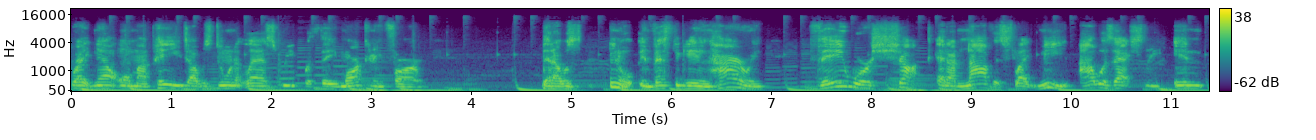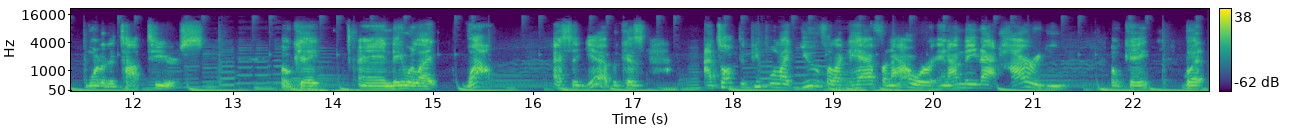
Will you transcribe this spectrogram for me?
right now on my page. I was doing it last week with a marketing firm that I was, you know, investigating hiring. They were shocked at a novice like me. I was actually in one of the top tiers. Okay. And they were like, wow. I said, yeah, because I talk to people like you for like a half an hour and I may not hire you. Okay. But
